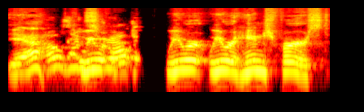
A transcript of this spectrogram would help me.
Yeah, we were we were we were Hinge first,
